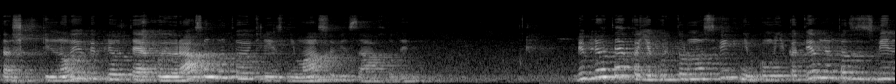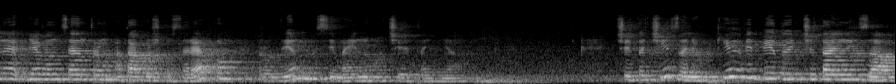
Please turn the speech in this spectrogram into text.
та шкільною бібліотекою. Разом готують різні масові заходи. Бібліотека є культурно-освітнім, комунікативним та дозвільним центром, а також осередком родинно-сімейного читання. Читачі залюбки відвідують читальний зал,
